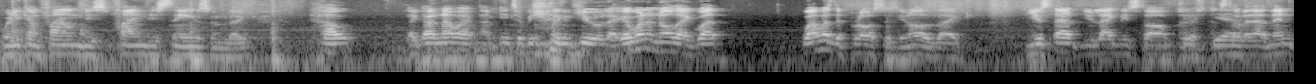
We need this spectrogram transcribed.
where you can find these find these things and like how like uh, now I, I'm interviewing you like I want to know like what what was the process you know like you start you like this stuff and, Just, and yeah. stuff like that and then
